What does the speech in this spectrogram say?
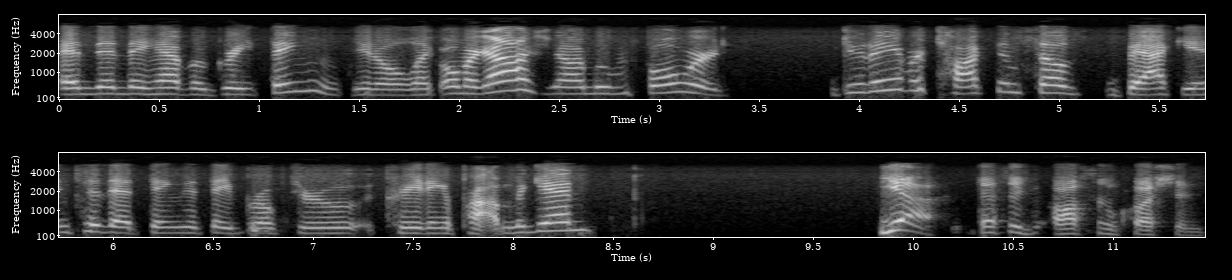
and then they have a great thing. You know, like, "Oh my gosh, now I'm moving forward." Do they ever talk themselves back into that thing that they broke through, creating a problem again? Yeah, that's an awesome question.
